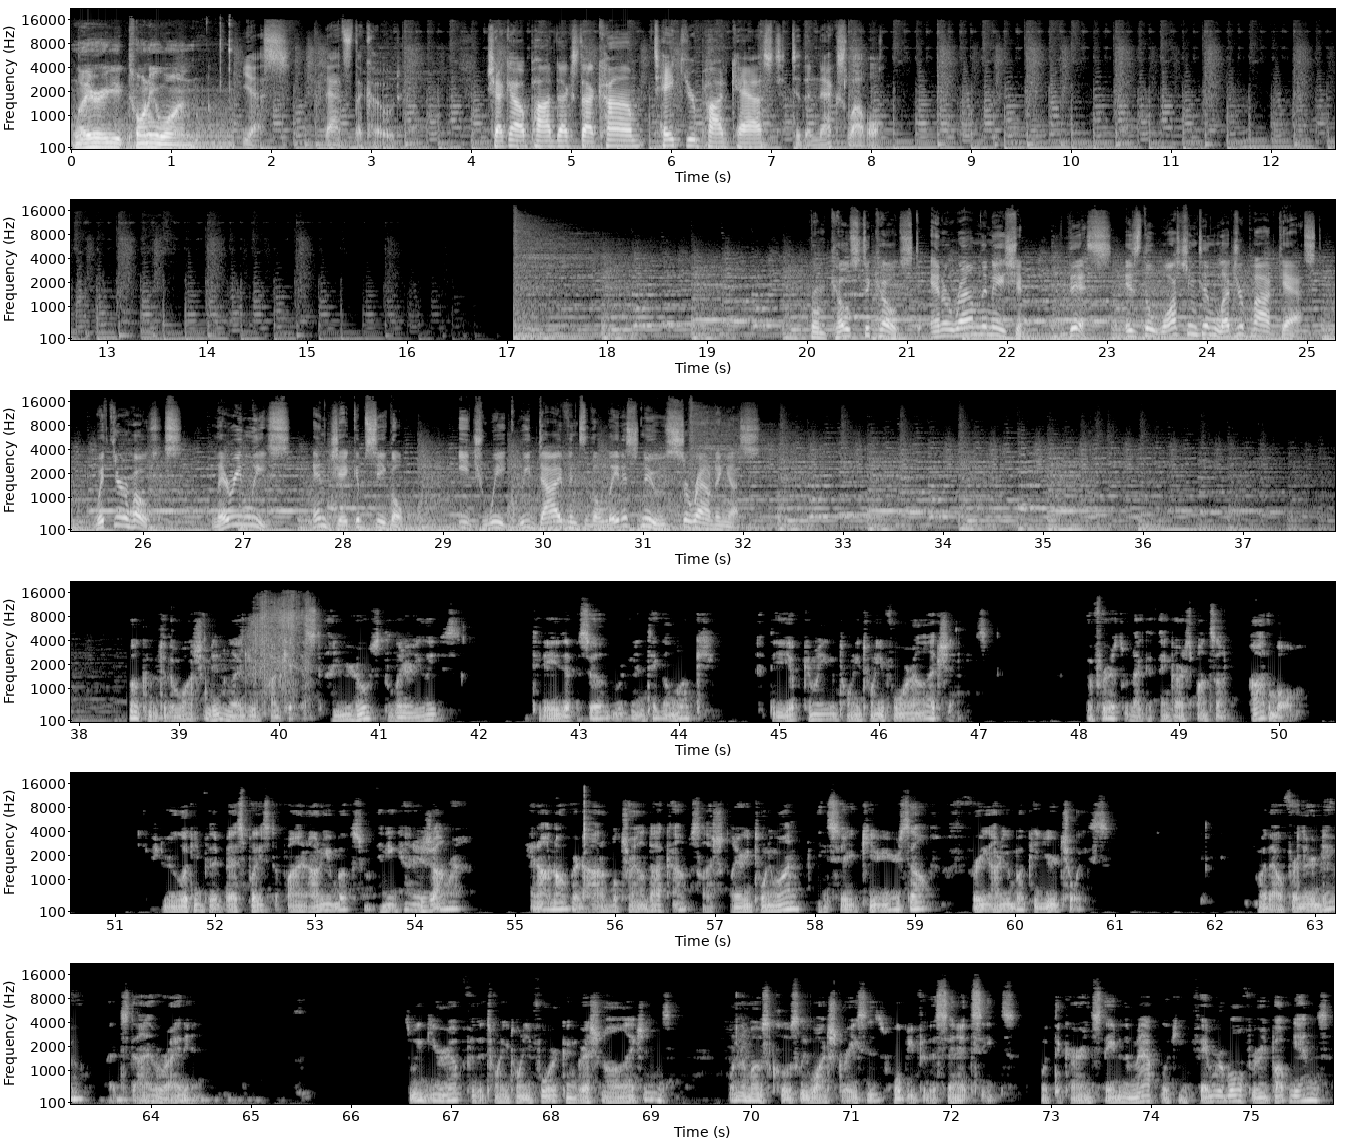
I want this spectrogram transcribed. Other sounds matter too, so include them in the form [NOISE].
Larry21. Yes, that's the code. Check out poddex.com. Take your podcast to the next level. From coast to coast and around the nation, this is the Washington Ledger Podcast with your hosts, Larry Leese and Jacob Siegel. Each week, we dive into the latest news surrounding us. Welcome to the Washington Ledger Podcast. I'm your host, Larry Leese. Today's episode, we're going to take a look at the upcoming 2024 elections. But first, we'd like to thank our sponsor, Audible. If you're looking for the best place to find audiobooks from any kind of genre, head on over to audibletrial.com slash larry21 and secure yourself a free audiobook of your choice. Without further ado, let's dive right in. As we gear up for the 2024 congressional elections, one of the most closely watched races will be for the Senate seats, with the current state of the map looking favorable for Republicans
